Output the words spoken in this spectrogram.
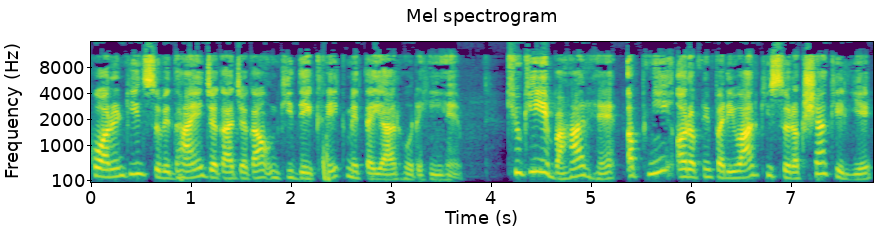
क्वारंटीन सुविधाएँ जगह जगह उनकी देखरेख में तैयार हो रही हैं। क्योंकि ये बाहर हैं, अपनी और अपने परिवार की सुरक्षा के लिए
